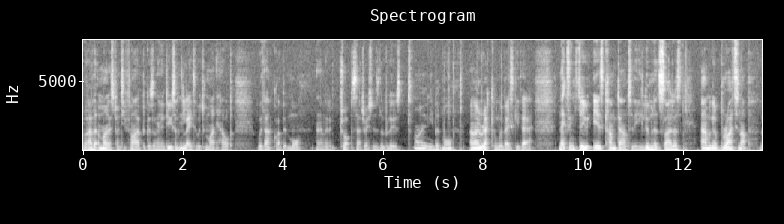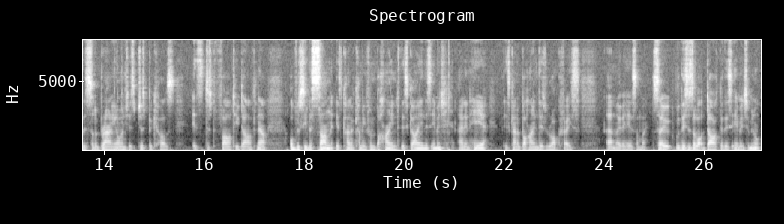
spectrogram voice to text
we'll have it at minus 25 because I'm going to do something later which might help with that quite a bit more. And I'm going to drop the saturations of the blues tiny bit more. And I reckon we're basically there. Next thing to do is come down to the luminance sliders and we're going to brighten up this sort of browny oranges just because it's just far too dark. Now, obviously the sun is kind of coming from behind this guy in this image, and in here it's kind of behind this rock face um, over here somewhere. So this is a lot darker, this image, so we've not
